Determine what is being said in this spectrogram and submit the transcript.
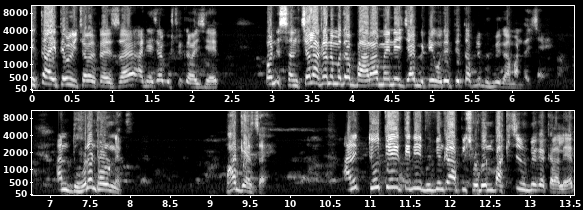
इथं आहे तेवढं विचार करायचा आहे आणि ह्याच्या गोष्टी करायच्या आहेत. पण संचालकांना मात्र बारा महिने ज्या मिटिंग होते तिथं आपली भूमिका मांडायची आहे. आणि धोरण ठरवण्यात भाग घ्यायचा आहे. आणि तो ते त्यांनी भूमिका आपली सोडून बाकीची भूमिका करायला आहेत.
